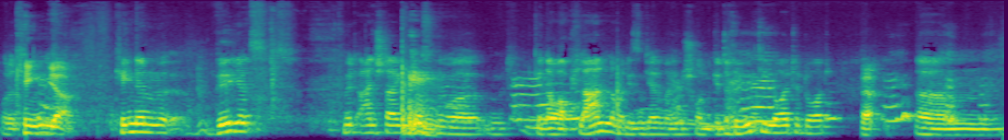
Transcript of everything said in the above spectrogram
oder King, ja. Kingdom äh, will jetzt mit einsteigen, muss nur genauer planen, aber die sind ja immerhin schon gedrillt, die Leute dort. ja. Ähm,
